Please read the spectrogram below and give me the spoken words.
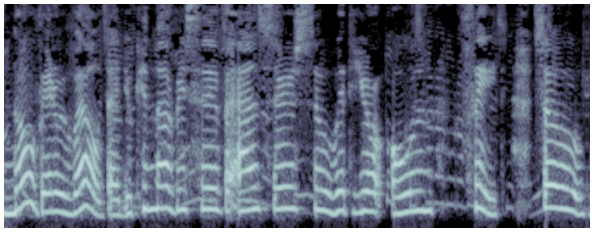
know very well that you cannot receive answers with your own faith. So,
